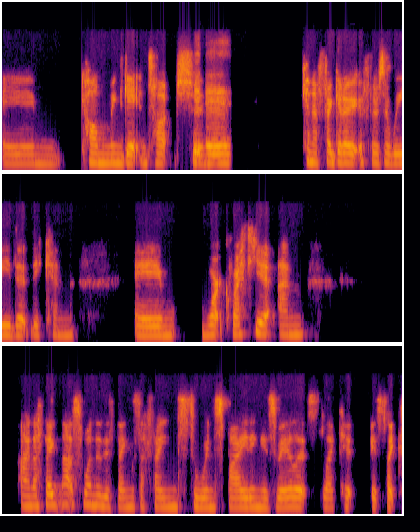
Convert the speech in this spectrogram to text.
um, come and get in touch and kind of figure out if there's a way that they can um, work with you and and I think that's one of the things I find so inspiring as well. It's like it, it's like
